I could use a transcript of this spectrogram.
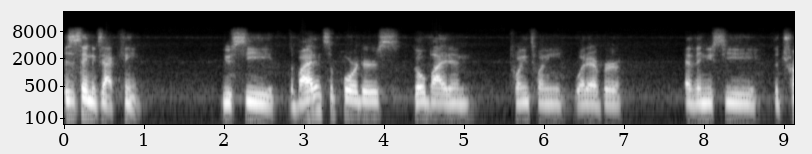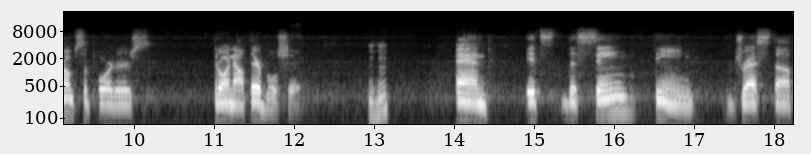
is the same exact thing. You see the Biden supporters go Biden, 2020, whatever, and then you see the Trump supporters throwing out their bullshit. Mhm. And it's the same thing dressed up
